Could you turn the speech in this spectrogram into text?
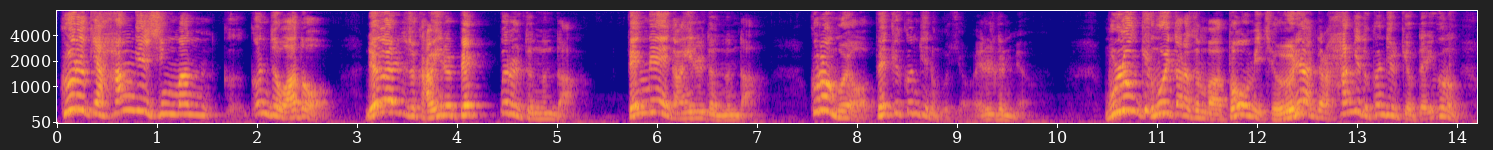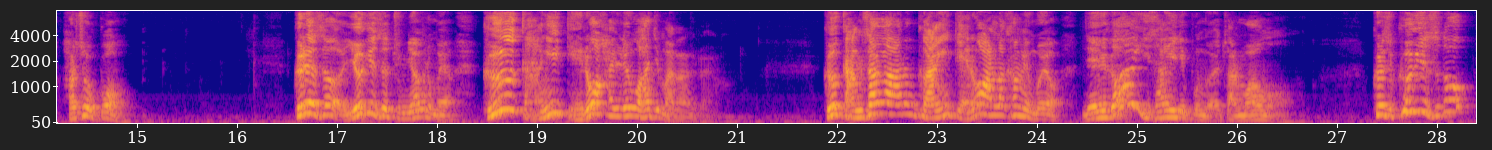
그렇게 한 개씩만 끄- 건져와도 내가 예를 들어서 강의를 100번을 듣는다. 100명의 강의를 듣는다. 그럼 뭐요? 100개 건지는 거죠. 예를 들면. 물론 경우에 따라서 막 도움이 전혀 안 되는 한 개도 건질 게 없다. 이거는 할 수 없고. 그래서 여기서 중요한 건 뭐야? 그 강의대로 하려고 하지 말라는 거예요. 그 강사가 하는 강의대로 하려고 하면 뭐예요? 내가 이상해질 뿐 거예요. 잘못하면. 그래서 거기에서도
